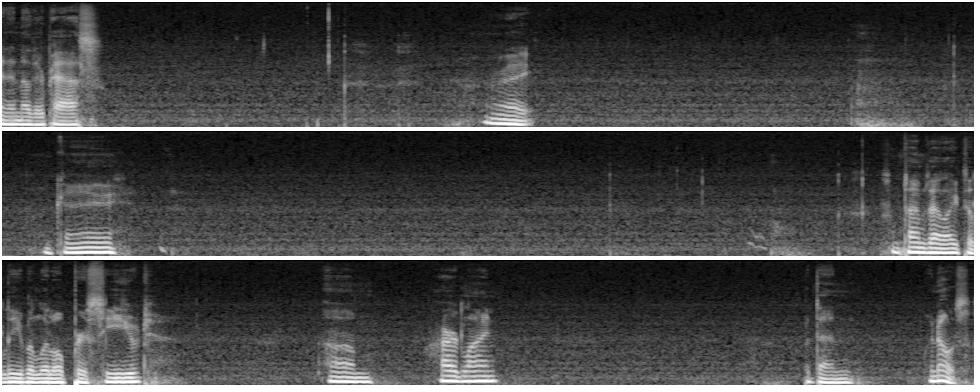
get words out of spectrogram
in another pass. All right. Okay. Sometimes I like to leave a little perceived um, hard line. But then, who knows?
